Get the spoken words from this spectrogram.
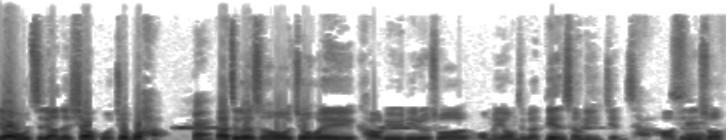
药物治疗的效果就不好。对，那这个时候就会考虑，例如说，我们用这个电生理检查，哈，就是说，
